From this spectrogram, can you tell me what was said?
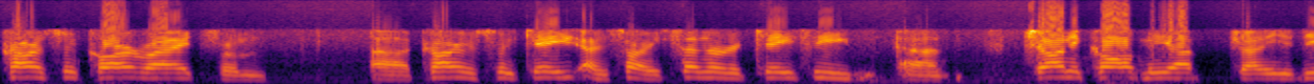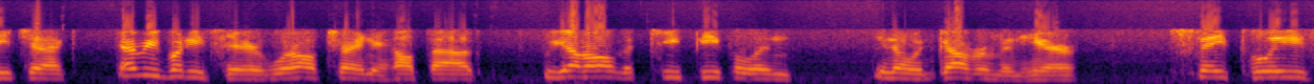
Congressman Cartwright, from uh, Congressman Casey, I'm sorry, Senator Casey. Uh, Johnny called me up, Johnny Yudichak. Everybody's here. We're all trying to help out. We got all the key people in, you know, in government here. State police,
